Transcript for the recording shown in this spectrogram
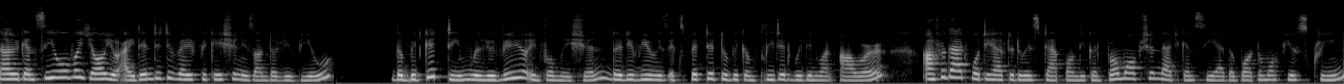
Now you can see over here your identity verification is under review. The BitGet team will review your information. The review is expected to be completed within one hour. After that, what you have to do is tap on the confirm option that you can see at the bottom of your screen.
